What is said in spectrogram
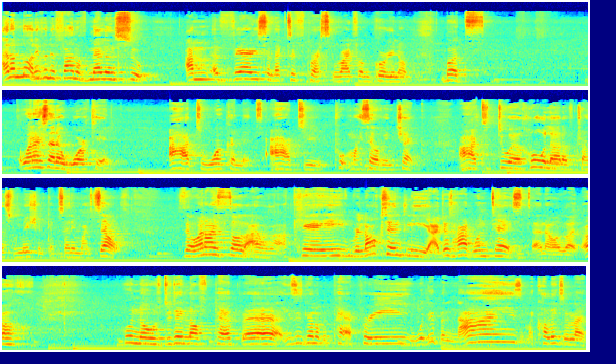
And I'm not even a fan of melon soup. I'm a very selective person right from growing up. But when I started working, I had to work on it. I had to put myself in check. I had to do a whole lot of transformation concerning myself. So when I thought I was like, okay, reluctantly, I just had one test and I was like, oh, who knows? Do they love pepper? Is it gonna be peppery? Would it be nice? My colleagues were like,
